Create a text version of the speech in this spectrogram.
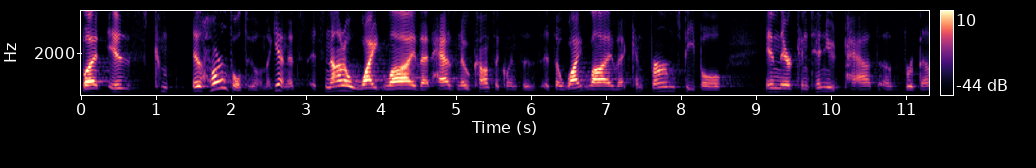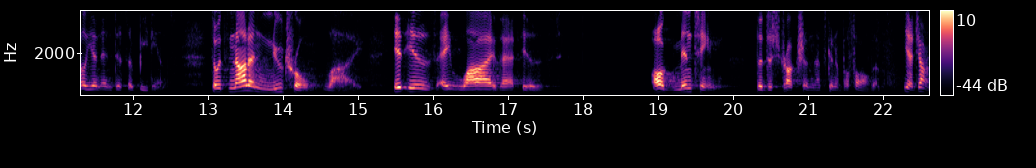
but is, com- is harmful to them. Again, it's, it's not a white lie that has no consequences, it's a white lie that confirms people in their continued path of rebellion and disobedience. So it's not a neutral lie, it is a lie that is augmenting the destruction that's going to befall them. Yeah, John.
